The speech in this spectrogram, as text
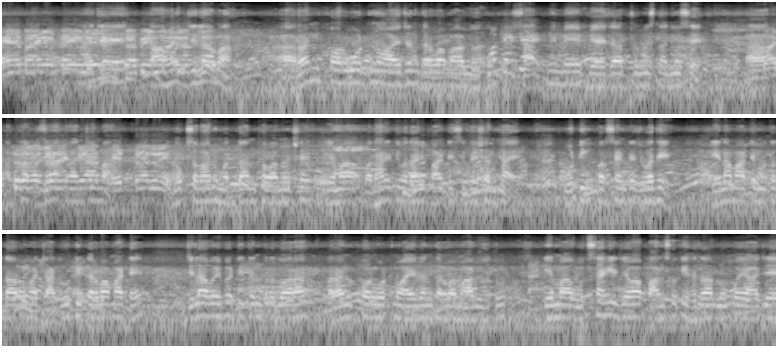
આજે દાહોદ જિલ્લામાં રન ફોર વોટનું આયોજન કરવામાં આવ્યું હતું. સાતમી મે બે હજાર ચોવીસના દિવસે ગુજરાત રાજ્યમાં લોકસભાનું મતદાન થવાનું છે. એમાં વધારેથી વધારે પાર્ટિસિપેશન થાય. વોટિંગ પર્સન્ટેજ વધે. એના માટે મતદારોમાં જાગૃતિ કરવા માટે જિલ્લા વહીવટીતંત્ર દ્વારા રન ફોર વોટનું આયોજન કરવામાં આવ્યું હતું. એમાં ઉત્સાહી જેવા પાંચસોથી હજાર લોકોએ આજે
